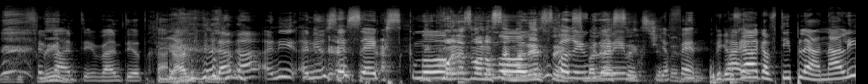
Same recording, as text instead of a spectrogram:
מבפנים. הבנתי, הבנתי אותך. טיילתי. למה? אני אני עושה סקס כמו... אני כל הזמן כמו עושה מלא סקס, מלא. סקס, שתדעי. יפה. בגלל. זה, אגב, טיפ לאנאלי,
